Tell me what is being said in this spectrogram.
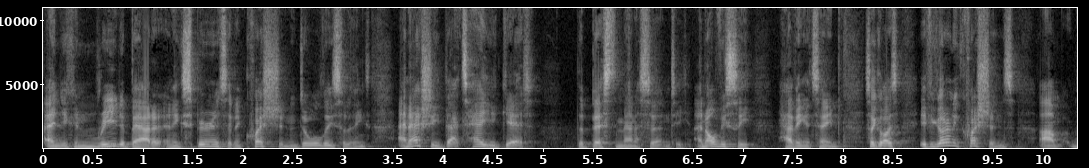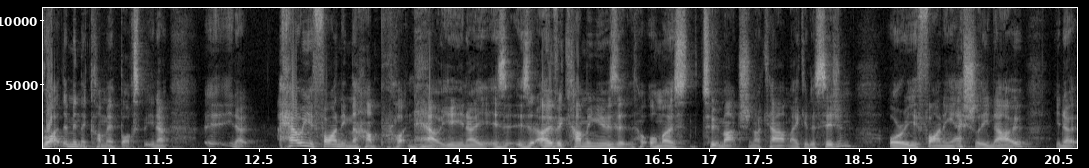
and you can read about it and experience it and question and do all these sort of things. And actually that's how you get the best amount of certainty. And obviously having a team. So guys, if you've got any questions, um, write them in the comment box. But you know, you know, how are you finding the hump right now? You, you know, is is it overcoming you? Is it almost too much and I can't make a decision? Or are you finding actually, no, you know,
